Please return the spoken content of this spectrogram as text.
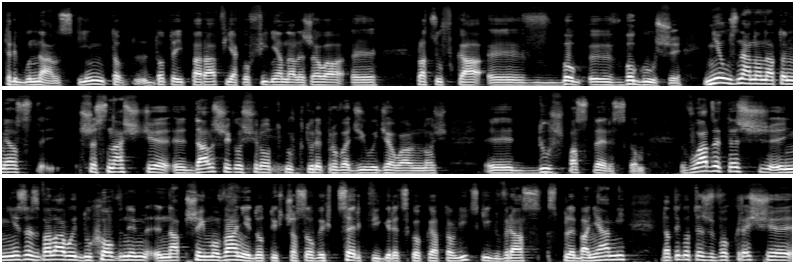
Trybunalskim. To, do tej parafii jako filia należała placówka w, Bo, w Boguszy. Nie uznano natomiast 16 dalszych ośrodków, które prowadziły działalność y, duszpasterską. Władze też y, nie zezwalały duchownym na przejmowanie dotychczasowych cerkwi grecko-katolickich wraz z plebaniami, dlatego też w okresie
